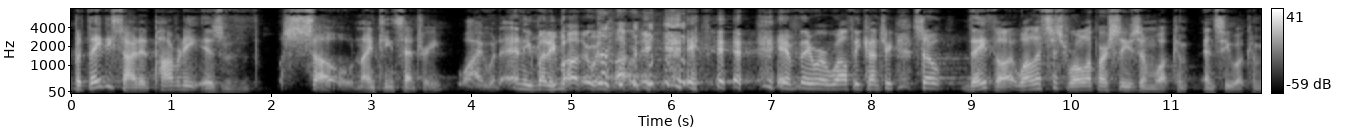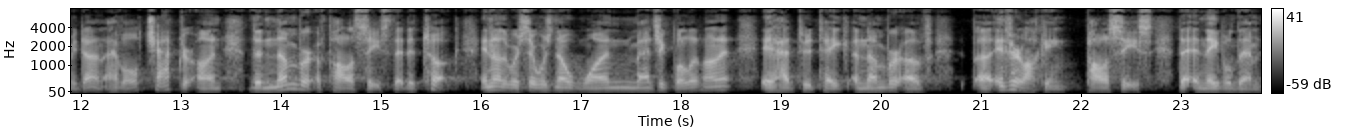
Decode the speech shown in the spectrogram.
but they decided poverty is so 19th century. Why would anybody bother with poverty if, if, they were a wealthy country? So they thought, well, let's just roll up our sleeves and what can, and see what can be done. I have a whole chapter on the number of policies that it took. In other words, there was no one magic bullet on it. It had to take a number of uh, interlocking policies that enabled them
